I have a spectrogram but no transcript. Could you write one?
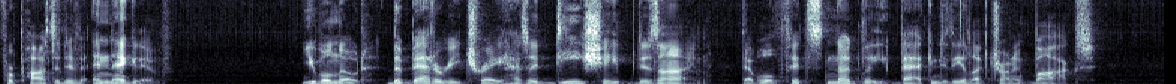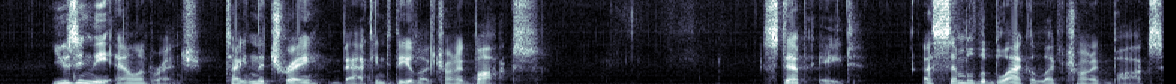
for positive and negative. You will note the battery tray has a D-shaped design that will fit snugly back into the electronic box. Using the Allen wrench, tighten the tray back into the electronic box. Step 8. Assemble the black electronic box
